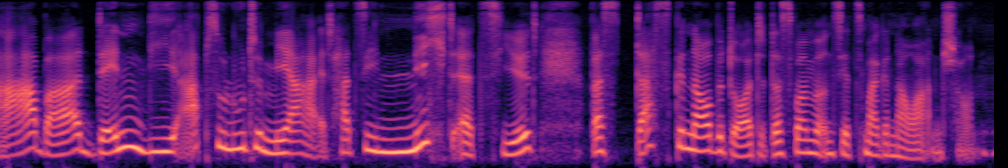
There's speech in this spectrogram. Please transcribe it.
Aber, denn die absolute Mehrheit hat sie nicht erzielt. Was das genau bedeutet, das wollen wir uns jetzt mal genauer anschauen.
